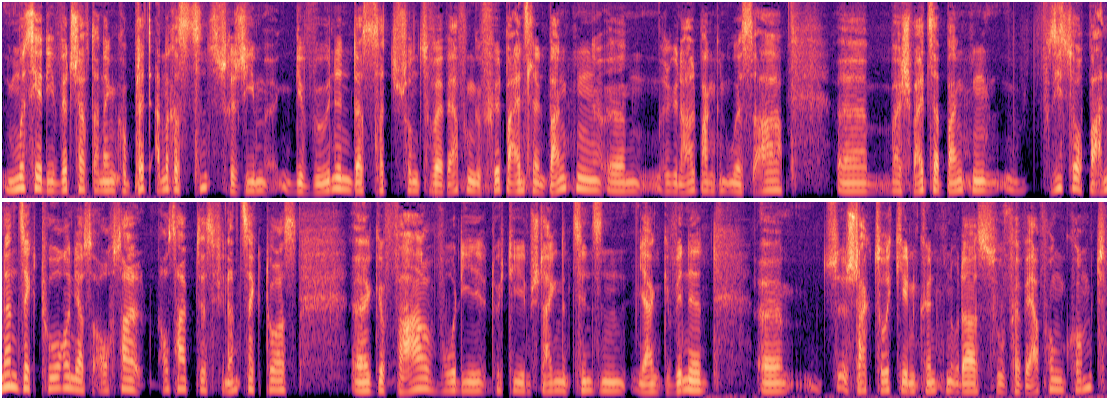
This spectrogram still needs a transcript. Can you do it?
muss ja die Wirtschaft an ein komplett anderes Zinsregime gewöhnen. Das hat schon zu Verwerfungen geführt bei einzelnen Banken, ähm, Regionalbanken in den USA, äh, bei Schweizer Banken. Siehst du auch bei anderen Sektoren, ja außerhalb, außerhalb des Finanzsektors, äh, Gefahr, wo die durch die steigenden Zinsen ja Gewinne äh, stark zurückgehen könnten oder es zu Verwerfungen kommt?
